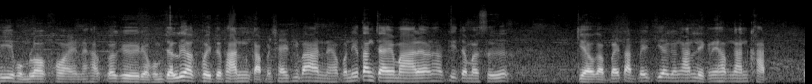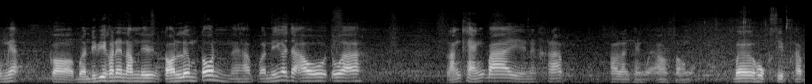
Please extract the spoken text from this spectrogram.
ที่ผมรอคอยนะครับ ก็คือเดี๋ยวผมจะเลือกผลิตภัณฑ์กลับไปใช้ที่บ้านนะครับ วันนี้ตั้งใจมาแล้วนะครับที่จะมาซื้อเกี่ยวกับใบตัดใบเจียกับงานเหล็กนะครับงานขัดตรงเนี้ยก็เหมือนที่พี่เขาแนะนำในตอนเริ่มต้นนะครับ วันนี้ก็จะเอาตัวหลังแข็งไปนะครับ เอาหลังแข็งไปเอาสองเบอร์ 60 ครับ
